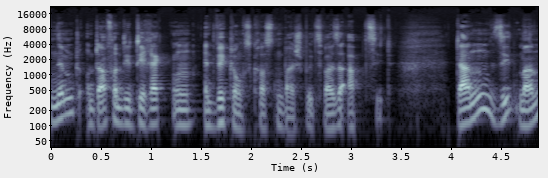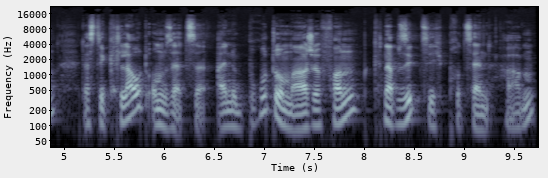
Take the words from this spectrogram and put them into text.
nimmt und davon die direkten Entwicklungskosten beispielsweise abzieht. Dann sieht man, dass die Cloud-Umsätze eine Bruttomarge von knapp 70% haben.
